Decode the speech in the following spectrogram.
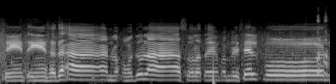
Tingin-tingin sa daan, baka madulas, wala tayong pambili cellphone.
